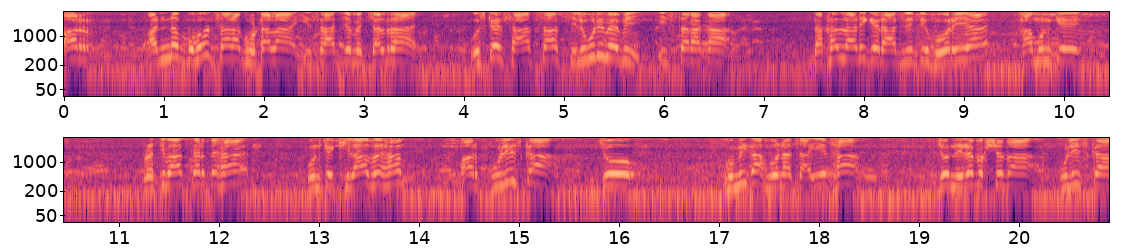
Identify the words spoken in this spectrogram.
और अन्य बहुत सारा घोटाला इस राज्य में चल रहा है। उसके साथ साथ सिलीगुड़ी में भी इस तरह का दखलदारी की राजनीति हो रही है। हम उनके प्रतिवाद करते हैं, उनके खिलाफ है हम, और पुलिस का जो भूमिका होना चाहिए था, जो निरपेक्षता पुलिस का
